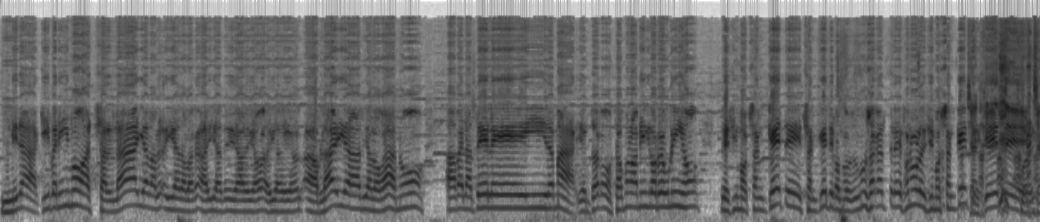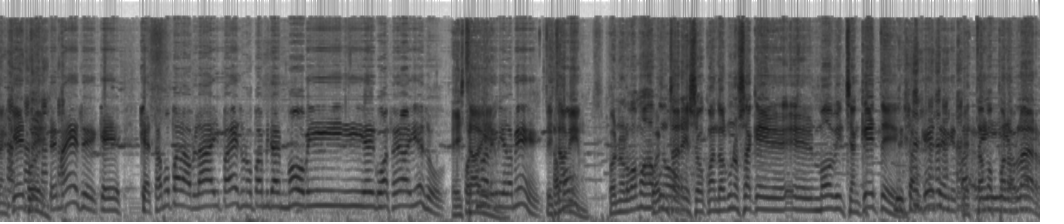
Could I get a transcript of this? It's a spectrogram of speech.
mira, aquí venimos a charlar y a, y hablar y a dialogar, ¿no? A ver la tele y demás. Y entonces, cuando estamos los amigos reunidos, decimos chanquete, chanquete. Cuando uno saca el teléfono, le decimos chanquete. Chanquete, Pues- chanquete. pues el tema ese, que, que estamos para hablar y para eso, no para mirar el móvil el WhatsApp y eso. Está bien. también. Está bien. Pues nos lo vamos a Bueno. apuntar eso. Cuando alguno saque el móvil, chanquete. Que Estamos y- para hablar.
